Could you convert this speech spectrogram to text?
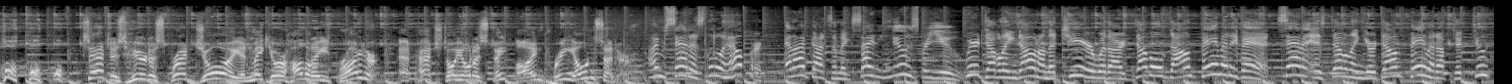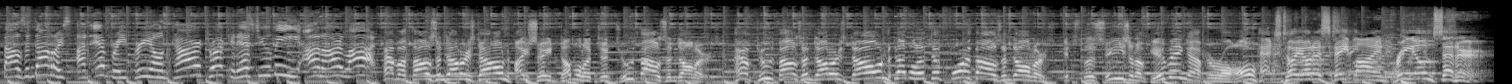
Ho, ho, ho. Santa's here to spread joy and make your holidays brighter at Hatch Toyota Stateline Pre-Owned Center. I'm Santa's little helper, and I've got some exciting news for you. We're doubling down on the cheer with our double down payment event. Santa is doubling your down payment up to $2,000 on every pre-owned car, truck, and SUV on our lot. Have a thousand dollars down? I say double it to two thousand dollars. Have two thousand dollars down? Double it to four thousand dollars. It's the season of giving, after all. Hatch Toyota Stateline Pre Owned Center.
